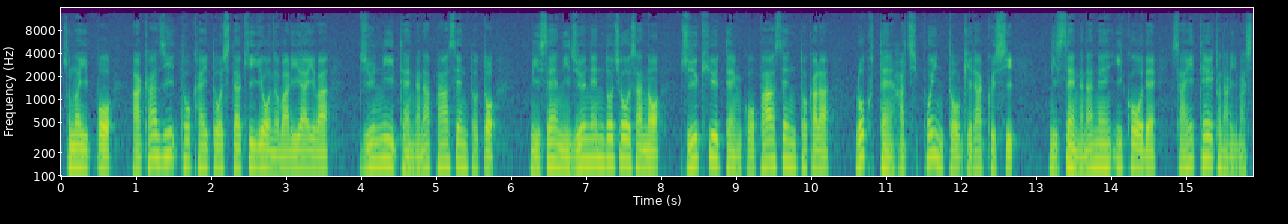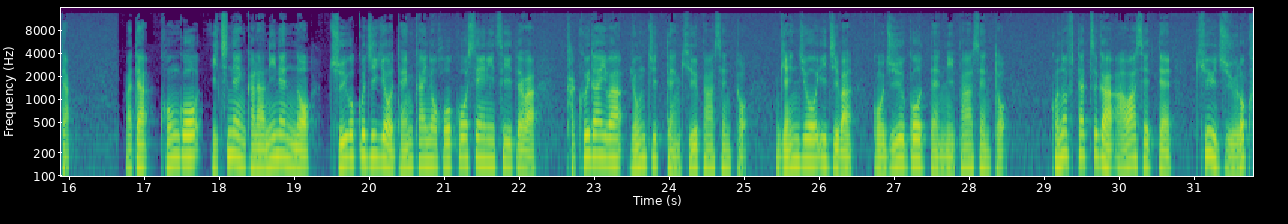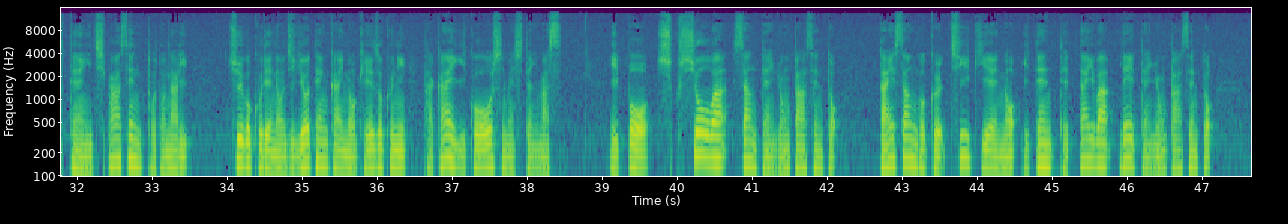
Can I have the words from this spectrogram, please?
その一方赤字と回答した企業の割合は12.7%と2020年度調査の19.5%から6.8ポイント下落し2007年以降で最低となりました。また今後1年から2年の中国事業展開の方向性については拡大は40.9%現状維持は55.2%この2つが合わせて96.1%となり中国での事業展開の継続に高い意向を示しています。一方縮小は3.4%第三国地域への移転撤退は0.4%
